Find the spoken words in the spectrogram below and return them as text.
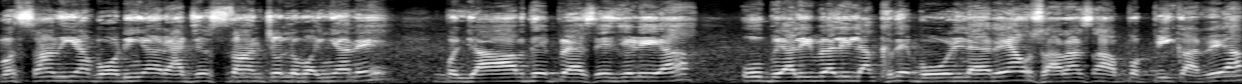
ਬੱਸਾਂ ਦੀਆਂ ਬੋਡੀਆਂ ਰਾਜਸਥਾਨ ਚੋਂ ਲਵਾਈਆਂ ਨੇ ਪੰਜਾਬ ਦੇ ਪੈਸੇ ਜਿਹੜੇ ਆ ਉਹ 42 42 ਲੱਖ ਦੇ ਬੋਲ ਲੈ ਰਿਹਾ, ਉਹ ਸਾਰਾ ਹਿਸਾਬ ਪੱਪੀ ਕਰ ਰਿਹਾ,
